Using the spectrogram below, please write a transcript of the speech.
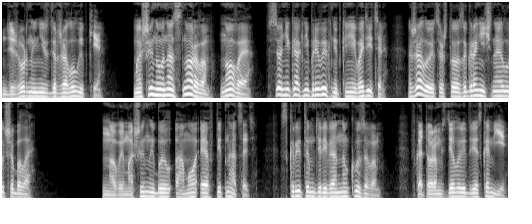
Дежурный не сдержал улыбки. Машина у нас с Норовом, новая. Все никак не привыкнет к ней водитель. Жалуется, что заграничная лучше была. Новой машиной был АМО F-15 с скрытым деревянным кузовом, в котором сделали две скамьи.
